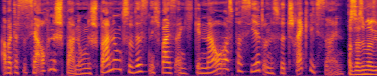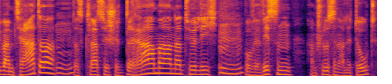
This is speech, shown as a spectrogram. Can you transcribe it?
Aber das ist ja auch eine Spannung. Eine Spannung zu wissen, ich weiß eigentlich genau, was passiert und es wird schrecklich sein. Also das ist immer wie beim Theater mhm. das klassische Drama natürlich, mhm. wo wir wissen, am Schluss sind alle tot.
